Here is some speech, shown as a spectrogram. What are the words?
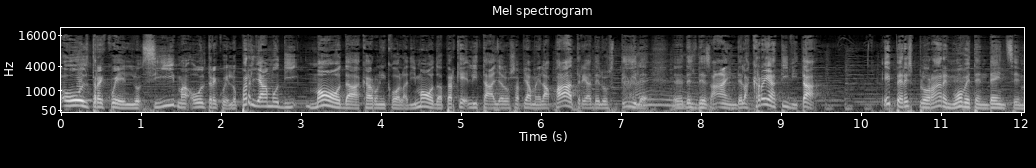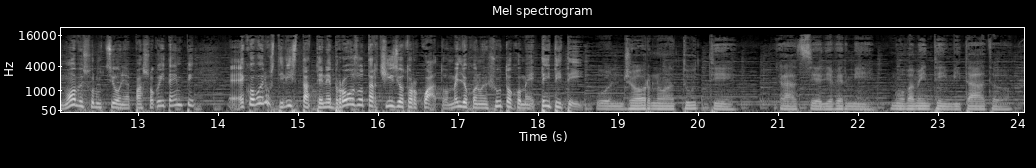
oltre quello, sì, ma oltre quello, parliamo di moda, caro Nicola, di moda, perché l'Italia, lo sappiamo, è la patria dello stile, Ah. eh, del design, della creatività. E per esplorare nuove tendenze, nuove soluzioni al passo coi tempi, eh, ecco a voi lo stilista tenebroso Tarcisio Torquato, meglio conosciuto come TTT. buongiorno a tutti, grazie di avermi nuovamente invitato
